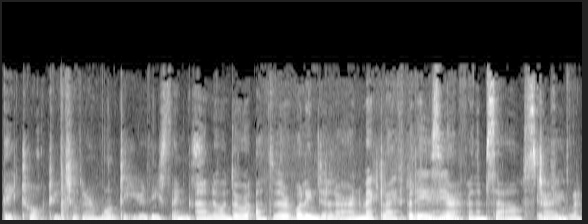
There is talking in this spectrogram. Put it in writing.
they talk to each other and want to hear these things. I know, and they're, and they're willing to learn and make life a bit easier for themselves too. Definitely.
